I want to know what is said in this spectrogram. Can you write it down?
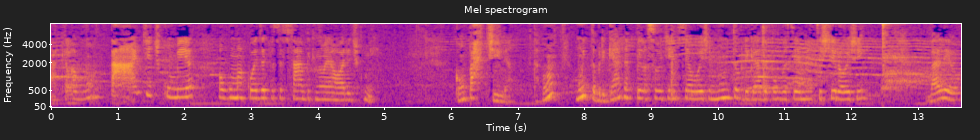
aquela vontade de comer alguma coisa que você sabe que não é a hora de comer. Compartilha, tá bom? Muito obrigada pela sua audiência hoje, muito obrigada por você me assistir hoje. Valeu!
